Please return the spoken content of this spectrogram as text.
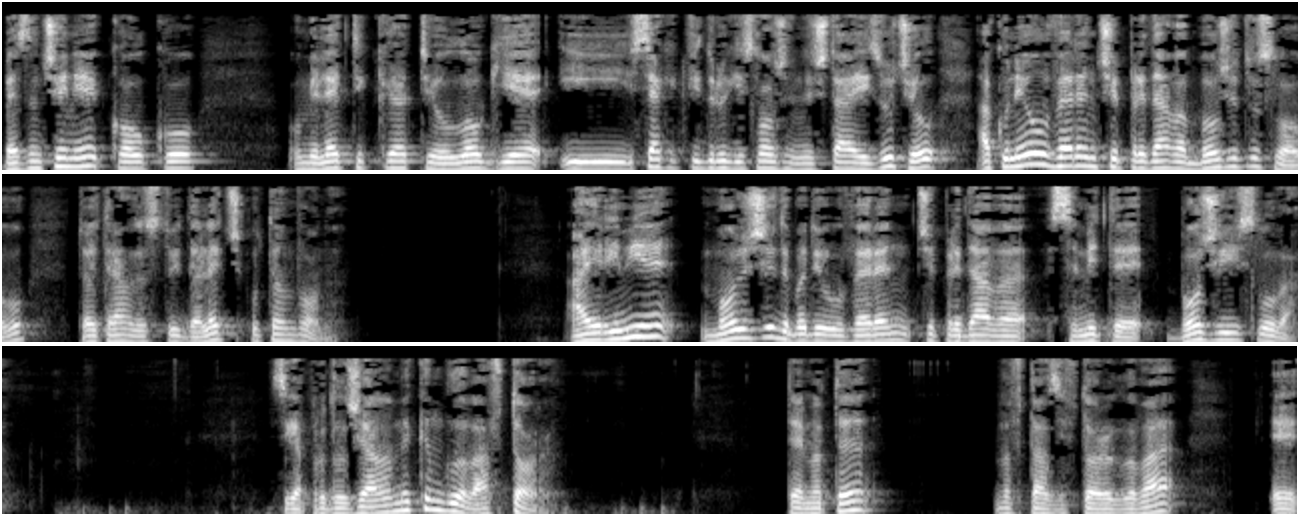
Без значение колко омилетика, теология и всякакви други сложни неща е изучил, ако не е уверен, че предава Божието Слово, той трябва да стои далеч от амвона. А Еремия можеше да бъде уверен, че предава самите Божии слова. Сега продължаваме към глава 2. Темата в тази втора глава е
